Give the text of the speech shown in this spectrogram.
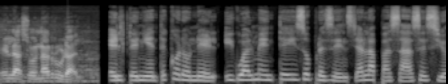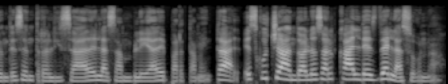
en la zona rural. El teniente coronel igualmente hizo presencia en la pasada sesión descentralizada de la Asamblea Departamental, escuchando a los alcaldes de la zona.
